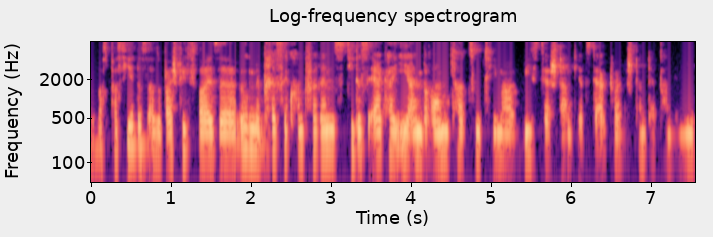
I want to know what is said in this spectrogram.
was passiert ist. Also beispielsweise irgendeine Pressekonferenz, die das RKI einberaumt hat zum Thema, wie ist der Stand jetzt, der aktuelle Stand der Pandemie.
